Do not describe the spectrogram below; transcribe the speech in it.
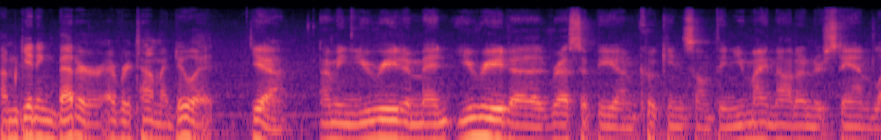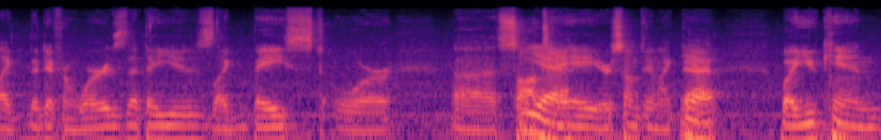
I'm getting better every time I do it. Yeah, I mean, you read a men- you read a recipe on cooking something, you might not understand like the different words that they use, like baste or uh, saute or something like that. Yeah. But you can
